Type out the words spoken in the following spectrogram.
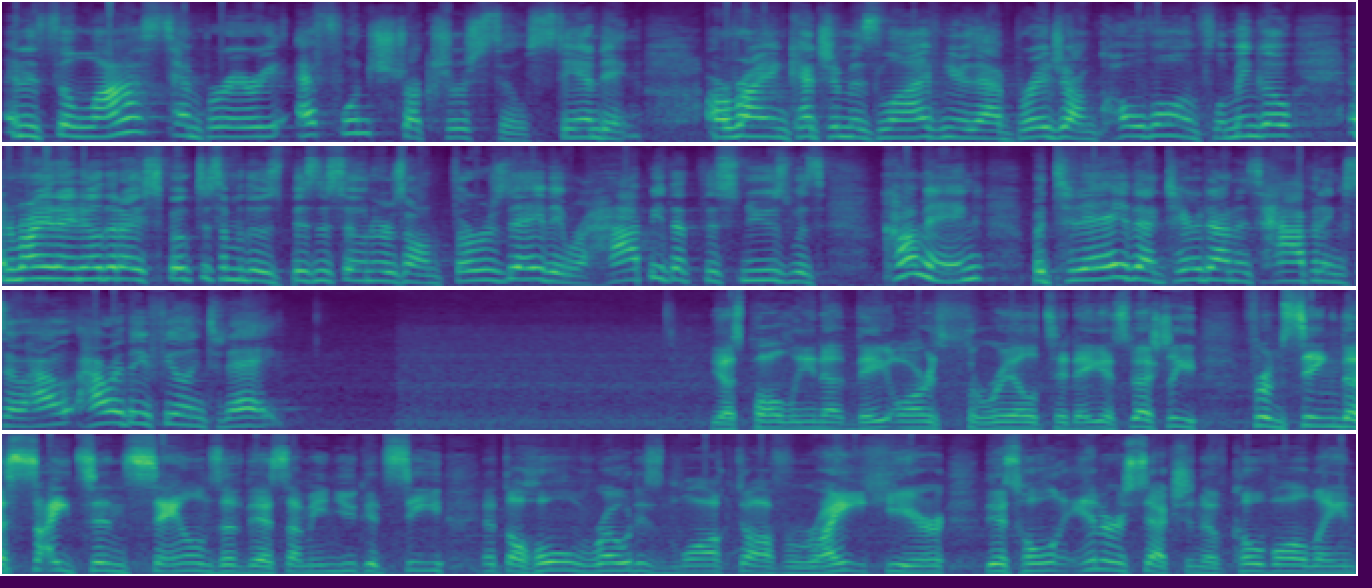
and it's the last temporary F1 structure still standing. Our Ryan Ketchum is live near that bridge on Koval and Flamingo. And Ryan, I know that I spoke to some of those business owners on Thursday. They were happy that this news was coming, but today that teardown is happening. So how, how are they feeling today? Yes, Paulina, they are thrilled today, especially from seeing the sights and sounds of this. I mean, you could see that the whole road is blocked off right here. This whole intersection of Koval Lane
